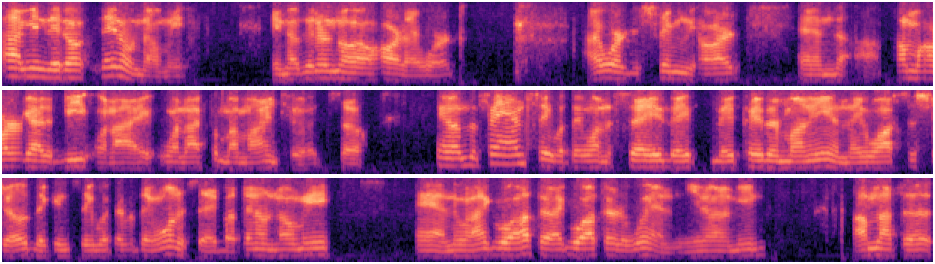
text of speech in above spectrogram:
I mean, they don't they don't know me. You know, they don't know how hard I work. I work extremely hard, and uh, I'm a hard guy to beat when I when I put my mind to it. So, you know, the fans say what they want to say. They they pay their money and they watch the show. They can say whatever they want to say, but they don't know me. And when I go out there, I go out there to win. You know what I mean? I'm not the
